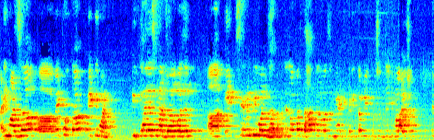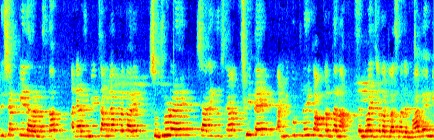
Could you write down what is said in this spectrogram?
आणि माझं वेट होतं एटी वन इथे आल्यास माझं वजन एट सेवन्टी वन झालं. म्हणजे जवळपास दहा किलो वजन मी या ठिकाणी कमी करू शकते की मला आयुष्यात कधी शक्य झालं नसतं. आणि आज मी चांगल्या प्रकारे सुदृढ आहे शारीरिकदृष्ट्या फिट आहे आणि मी कुठलंही काम करताना सनराईज योगा क्लास माझ्या मागे आहे, मी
